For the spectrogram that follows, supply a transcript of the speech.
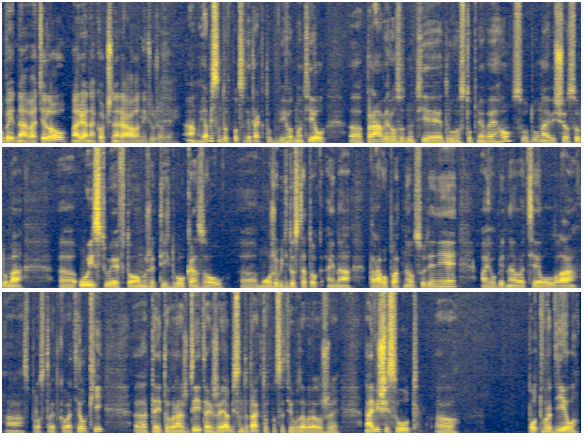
objednávateľov Mariana Kočnera a Aleny Žužovej. Áno, ja by som to v podstate takto vyhodnotil. E, práve rozhodnutie druhostupňového súdu, Najvyššieho súdu ma e, uistuje v tom, že tých dôkazov môže byť dostatok aj na právoplatné odsúdenie aj objednávateľa a sprostredkovateľky tejto vraždy. Takže ja by som to takto v podstate uzavrel, že Najvyšší súd potvrdil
